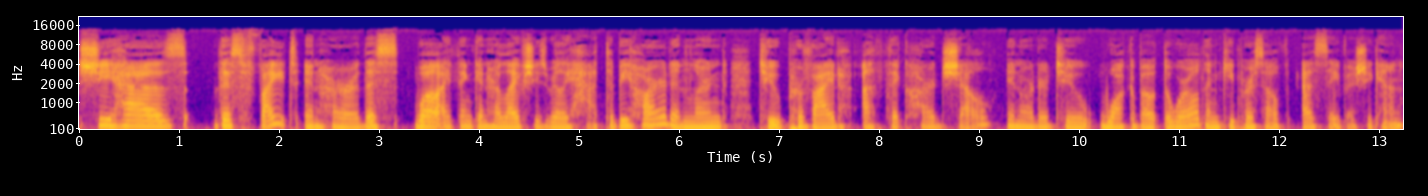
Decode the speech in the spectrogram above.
She has this fight in her this well i think in her life she's really had to be hard and learned to provide a thick hard shell in order to walk about the world and keep herself as safe as she can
